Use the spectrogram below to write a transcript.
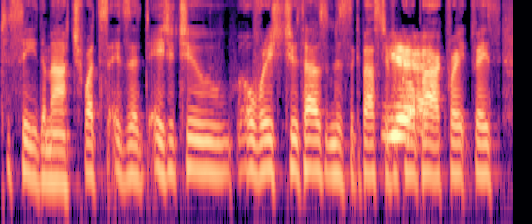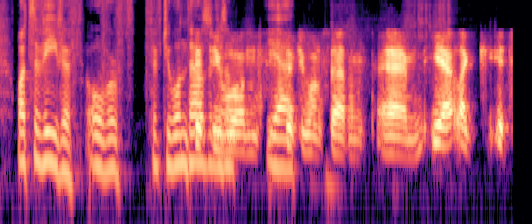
to see the match? What's is it? Eighty two over eighty two thousand is the capacity yeah. for Croke Park phase. What's Aviva over fifty one thousand? Fifty one, yeah, fifty one seven. Um, yeah, like it's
